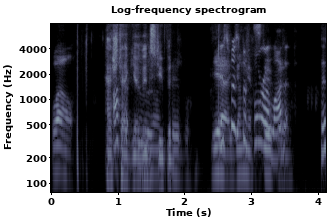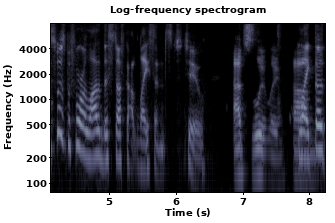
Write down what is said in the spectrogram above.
well. Hashtag young and stupid. Yeah, this was young and before a lot of this was before a lot of this stuff got licensed too. absolutely like Um, the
